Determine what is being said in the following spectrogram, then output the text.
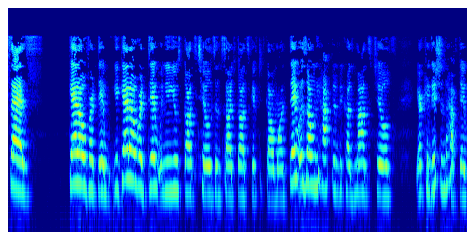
says, get over doubt. You get over doubt when you use God's tools inside God's gifted go on. Doubt is only happening because man's tools, you're conditioned to have doubt.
